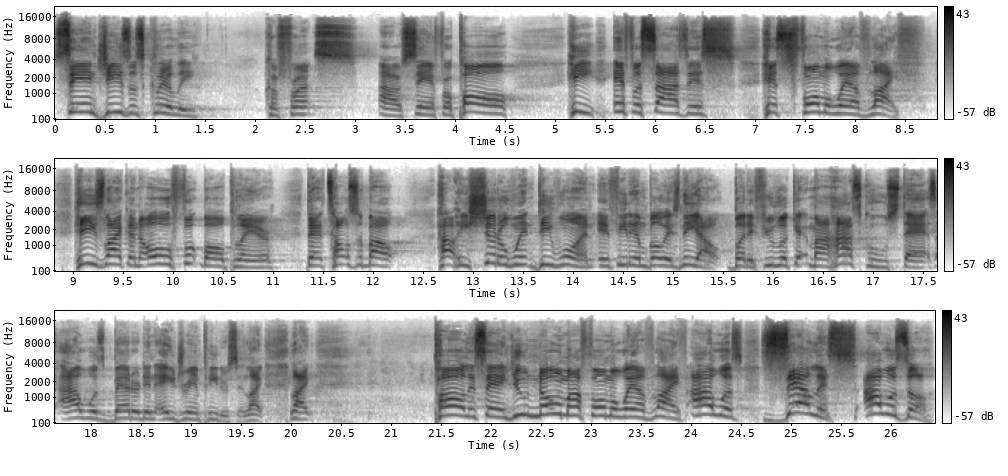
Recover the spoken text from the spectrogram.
Seeing Jesus clearly confronts our sin. For Paul, he emphasizes his former way of life. He's like an old football player that talks about how he should have went D1 if he didn't blow his knee out. But if you look at my high school stats, I was better than Adrian Peterson. Like, like Paul is saying, you know my former way of life. I was zealous. I was a,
